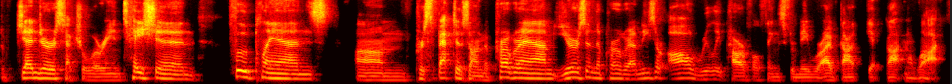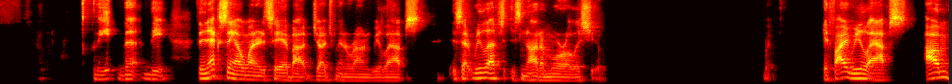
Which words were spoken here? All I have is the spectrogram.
of gender, sexual orientation, food plans, um, perspectives on the program, years in the program. These are all really powerful things for me where I've got get gotten a lot. The, the, the, the next thing I wanted to say about judgment around relapse is that relapse is not a moral issue. If I relapse, I'm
